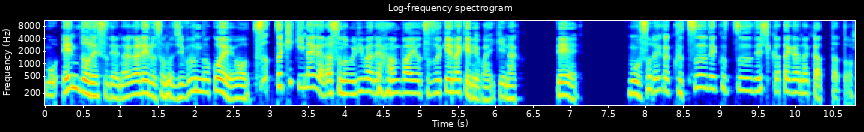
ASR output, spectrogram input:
もうエンドレスで流れるその自分の声をずっと聞きながらその売り場で販売を続けなければいけなくて、もうそれが苦痛で苦痛で仕方がなかったと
